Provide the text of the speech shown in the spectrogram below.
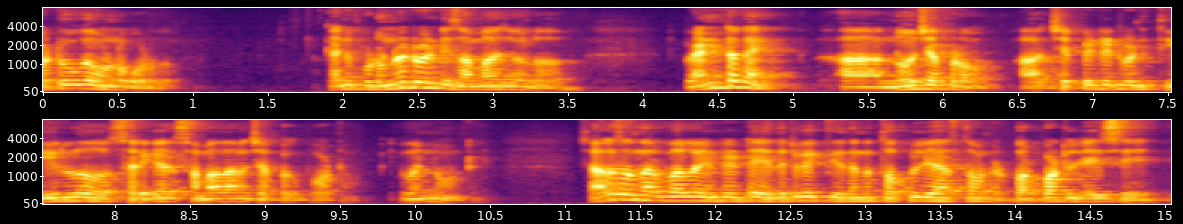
కటువుగా ఉండకూడదు. కానీ ఇప్పుడు ఉన్నటువంటి సమాజంలో వెంటనే ఆ నో చెప్పడం ఆ చెప్పేటటువంటి తీరులో సరిగా సమాధానం చెప్పకపోవటం ఇవన్నీ ఉంటాయి. చాలా సందర్భాల్లో ఏంటంటే ఎదుటి వ్యక్తి ఏదైనా తప్పులు చేస్తూ ఉంటాడు పొరపాట్లు చేసి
